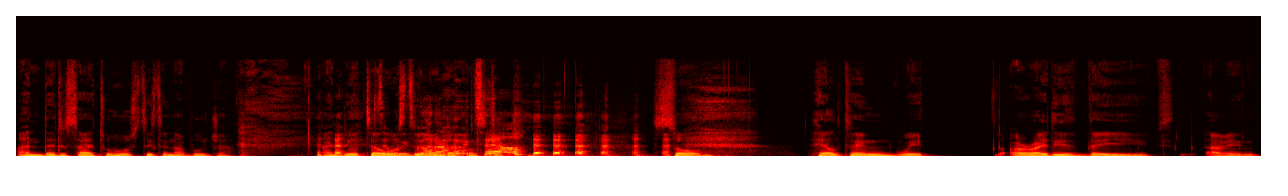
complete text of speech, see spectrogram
and they decided to host it in Abuja, and the hotel So was still under hotel. construction. so, Hilton, with already the, I mean,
